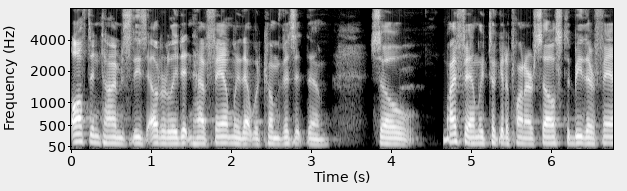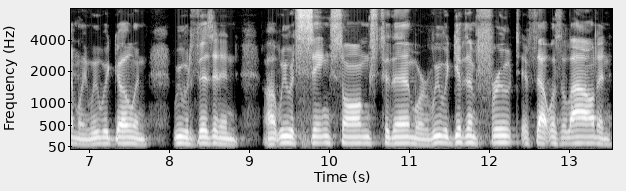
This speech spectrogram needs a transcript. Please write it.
oftentimes these elderly didn't have family that would come visit them. So my family took it upon ourselves to be their family. We would go and we would visit and uh, we would sing songs to them or we would give them fruit if that was allowed. And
